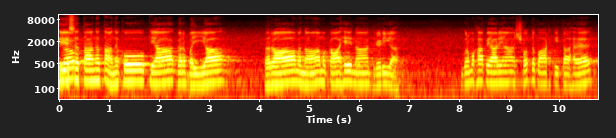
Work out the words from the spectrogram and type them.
ਇਸ ਤਨ ਧਨ ਕੋ ਕਿਆ ਗਰਬਈਆ RAM ਨਾਮ ਕਾਹੇ ਨਾ ਦ੍ਰਿੜੀਆ। ਗੁਰਮੁਖਾ ਪਿਆਰਿਆਂ, ਸ਼ੁੱਧ ਪਾਠ ਕੀਤਾ ਹੈ।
